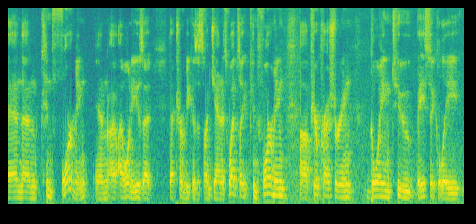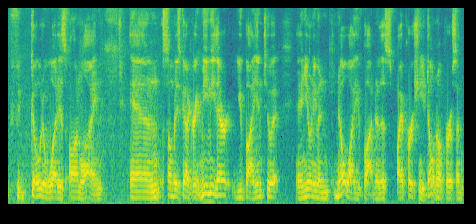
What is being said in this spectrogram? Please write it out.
and then conforming. And I, I want to use that that term because it's on Janet's website, conforming, uh, peer pressuring, going to basically go to what is online. And somebody's got a great meme there, you buy into it, and you don't even know why you've bought into this by a person you don't know a person.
